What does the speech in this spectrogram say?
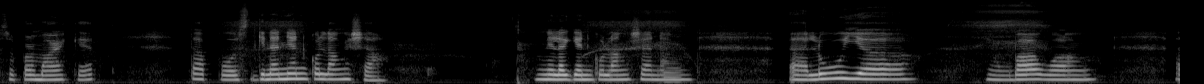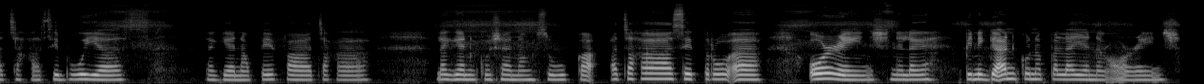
supermarket. Tapos, ginanyan ko lang siya. Nilagyan ko lang siya ng uh, luya, yung bawang, at saka sibuyas. Lagyan ng pefa, at saka lagyan ko siya ng suka. At saka citro, uh, orange. Nilagyan, pinigaan ko na pala yan ng orange.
